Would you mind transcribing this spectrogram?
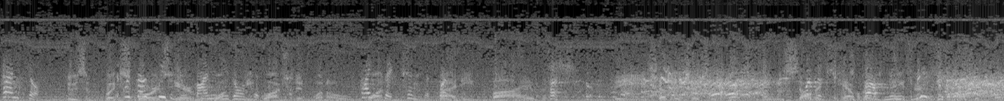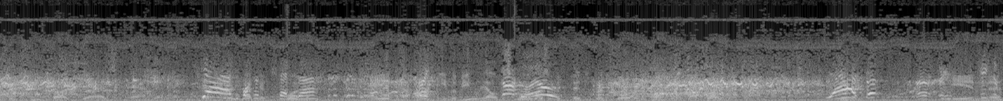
Pancho, it was so sweet of you to buy me these orchids. Quite so expensive, wasn't it? What does 65 mean to me? Gad, what a spender. Gargoyle. Yes. Uh, take them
